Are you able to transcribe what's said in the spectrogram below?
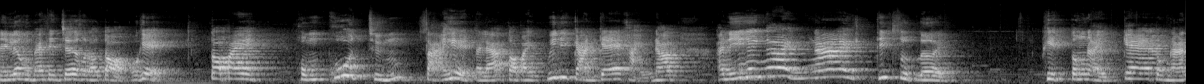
ในเรื่องของ Messenger ของเราต่อโอเค ต่อไปผมพูดถึงสาเหตุไปแล้ว ต่อไปวิธีการแก้ไขนะครับ อันนี้ง่ายๆง่ายที่สุดเลย ผิดตรงไหนแก้ตรงนั้น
